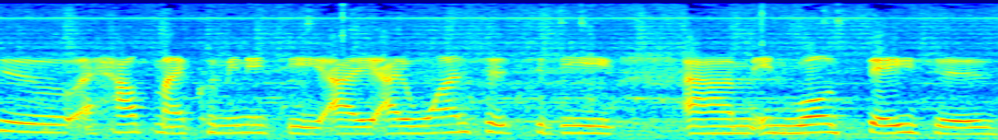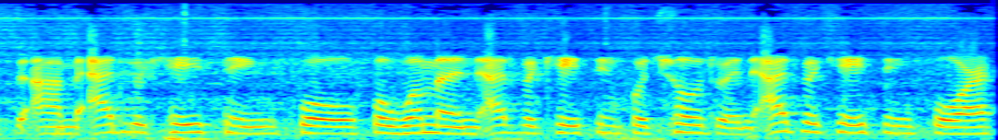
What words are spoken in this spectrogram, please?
to help my community. I, I wanted to be um, in world stages, um, advocating for, for women, advocating for children, advocating for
